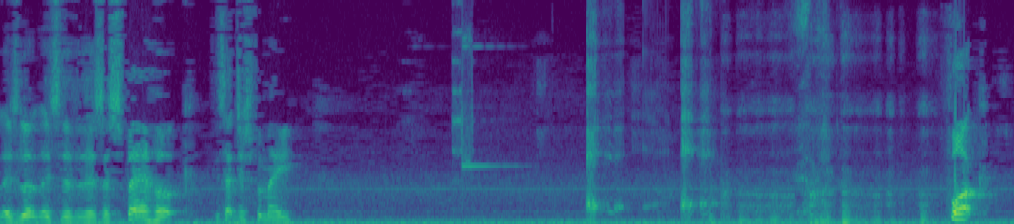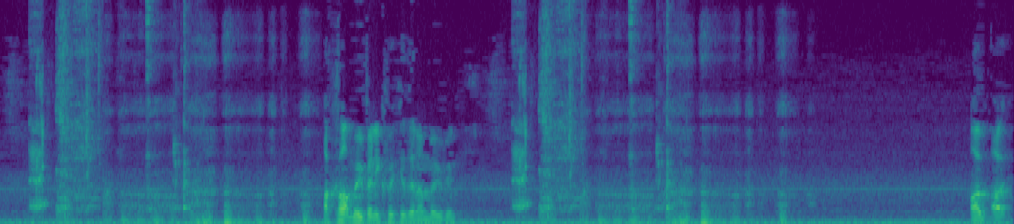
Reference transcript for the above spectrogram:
There's look. There's, there's a spare hook. Is that just for me? Fuck! I can't move any quicker than I'm moving. I, I,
